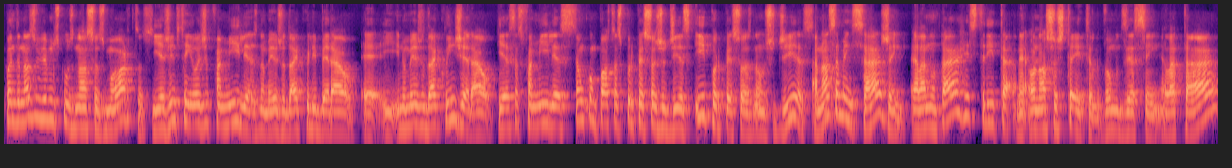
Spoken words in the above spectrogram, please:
quando nós vivemos com os nossos mortos, e a gente tem hoje famílias no meio judaico liberal é, e no meio judaico em geral, e essas famílias são compostas por pessoas judias e por pessoas não judias, a nossa mensagem, ela não está restrita né, ao nosso shtetl, vamos dizer assim, ela tá,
